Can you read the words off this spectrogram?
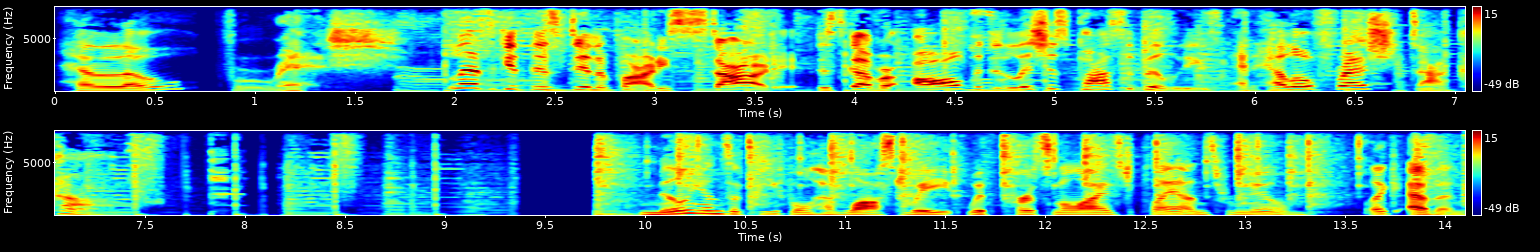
Hello Fresh. Let's get this dinner party started. Discover all the delicious possibilities at hellofresh.com. Millions of people have lost weight with personalized plans from Noom, like Evan,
